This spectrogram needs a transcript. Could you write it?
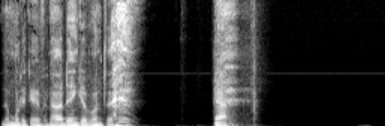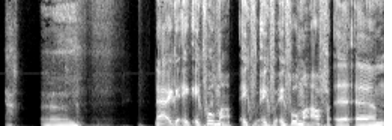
dan moet ik even nadenken, want. eh, ja. Ehm, Nou, ik, ik, ik, vroeg me, ik, ik, ik vroeg me af eh, ehm,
